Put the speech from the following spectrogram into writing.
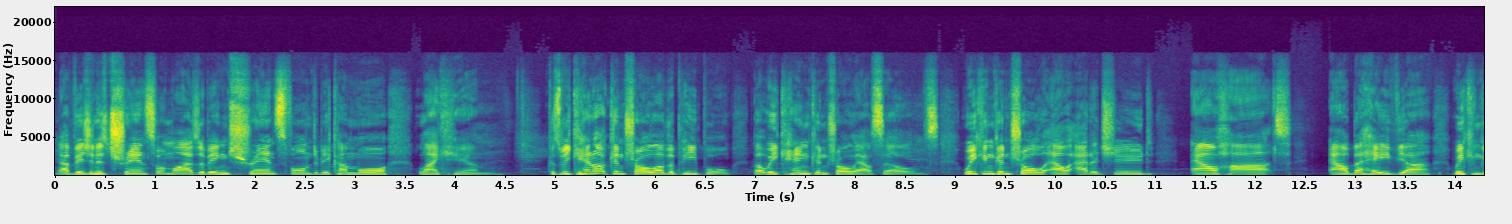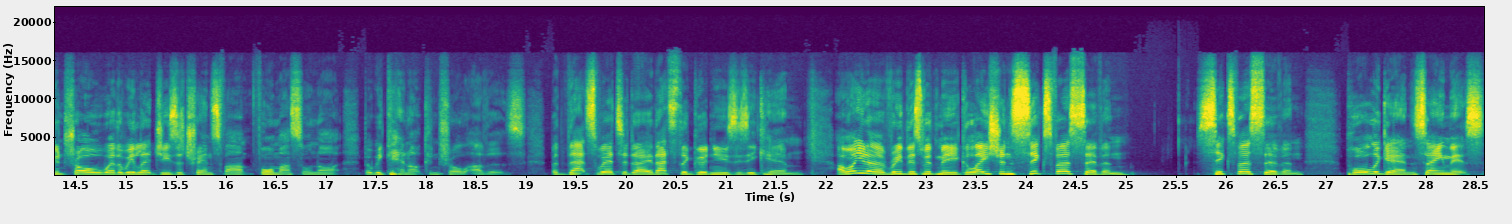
Our vision is transform lives. We're being transformed to become more like Him. Because we cannot control other people, but we can control ourselves. We can control our attitude, our heart, our behavior. We can control whether we let Jesus transform us or not, but we cannot control others. But that's where today, that's the good news is He can. I want you to read this with me Galatians 6, verse 7. 6, verse 7. Paul again saying this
